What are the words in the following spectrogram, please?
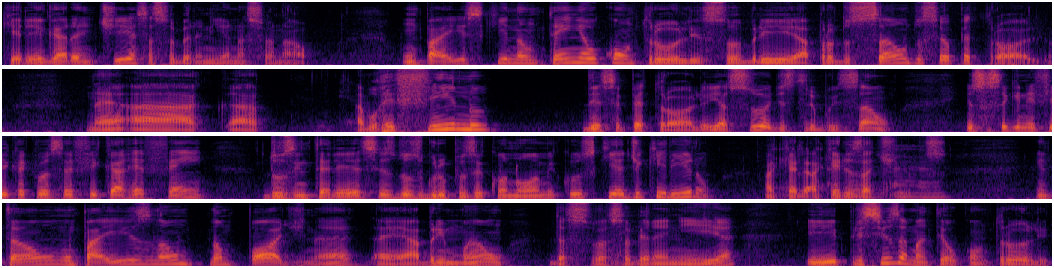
Querer garantir essa soberania nacional um país que não tenha o controle sobre a produção do seu petróleo, né, a, a, a, o refino desse petróleo e a sua distribuição, isso significa que você fica refém dos interesses dos grupos econômicos que adquiriram aquele, aqueles ativos. Então, um país não, não pode né, é, abrir mão da sua soberania e precisa manter o controle.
